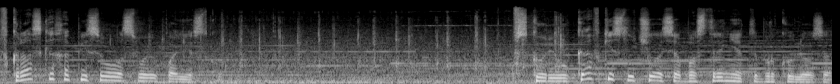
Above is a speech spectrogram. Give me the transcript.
в красках описывала свою поездку. Вскоре у Кавки случилось обострение туберкулеза,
